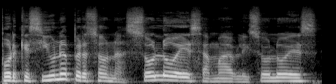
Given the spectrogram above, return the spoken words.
porque si una persona solo es amable y solo es,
